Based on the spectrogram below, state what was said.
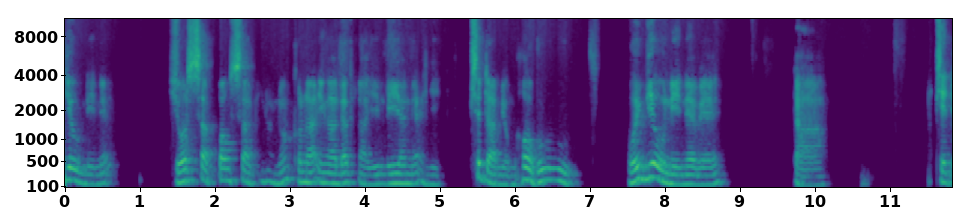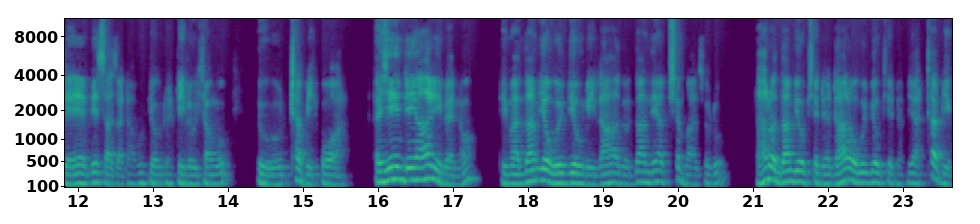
ပြုတ်အနေနဲ့ ရောဆက်ပေါက်ဆက်ပြီးတော့နော်ခုနအင်္ဂါလက္ခဏာရေး၄ရက်နဲ့အညီဖြစ်တာမျိုးမဟုတ်ဘူးဝိပြုတ်အနေနဲ့ပဲဒါဖြစ်တယ်ပိဿာဇာတာဘုပြောတယ်ဒီလိုကြောင့်မို့သူကိုထပ်ပြီးဟောအရင်တရားတွေပဲနော်ဒီမှာတမ်းပြုတ်ဝိပြုတ်နေလားဆိုတန်တရားဖြစ်မှာဆိုလို့ဒါတော့တမ်းပြုတ်ဖြစ်တယ်ဒါတော့ဝိပြုတ်ဖြစ်တယ်ဗျာထပ်ပြီး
